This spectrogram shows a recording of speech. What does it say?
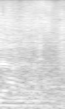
blood.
